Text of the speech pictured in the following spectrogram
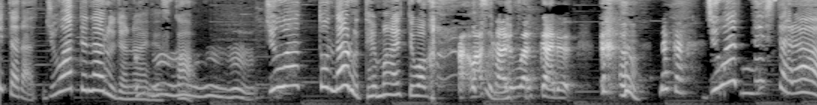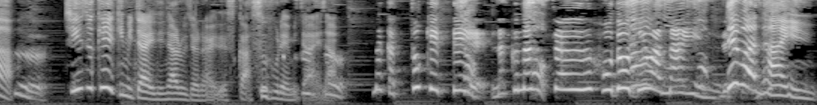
ぎたら、じゅわってなるじゃないですか。うんうんうんうん。じゅわっとなる手前ってわかる。あ、わかるわかる。うん。なんか、じゅわってしたら、うん。チーズケーキみたいになるじゃないですか。スフレみたいな。そうそうなんか溶けて、なくなっちゃうほどではないんですではないん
